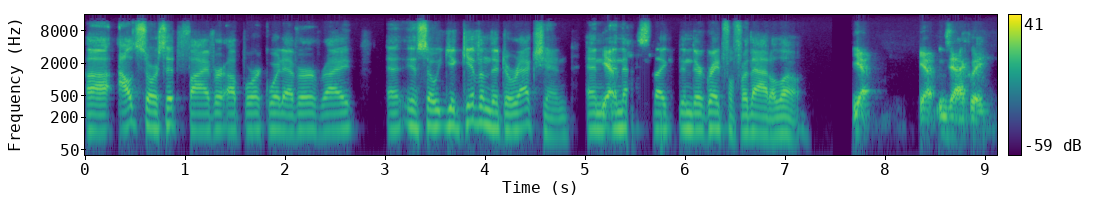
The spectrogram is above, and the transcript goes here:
Uh, outsource it, Fiverr, Upwork, whatever, right? Uh, so you give them the direction, and yep. and that's like, and they're grateful for that alone. Yeah, yeah, exactly.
